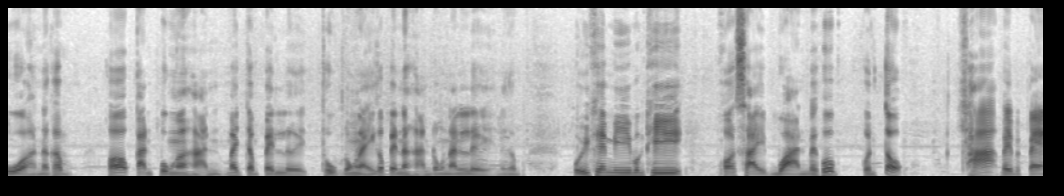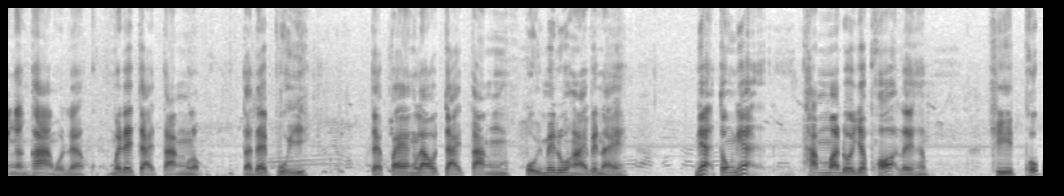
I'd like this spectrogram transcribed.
กลัวนะครับ เพราะการปรุงอาหารไม่จำเป็นเลย ถูกตรงไหนก็เป็นอาหารตรงนั้นเลยนะครับ ปุ๋ยเคมีบางที พอใส่หวานไปปุ๊บฝนตก ช้าไปแปลงข้างๆหมดแล้ว ไม่ได้จ่ายตังค์หรอก แต่ได้ปุ๋ย แต่แปลงเราจ่ายตังค์ปุ๋ยไม่รู้หายไปไหน เนี่ยตรงเนี้ยทำมาโดยเฉพาะเลยครับ ฉีดปุ๊บ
